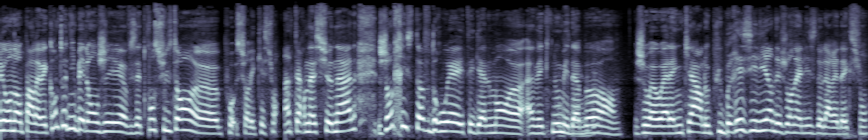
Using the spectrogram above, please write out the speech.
Et on en parle avec Anthony Bélanger. Vous êtes consultant euh, sur les questions internationales. Jean-Christophe Drouet est également euh, avec nous. Mais d'abord, Joao Alencar, le plus brésilien des journalistes de la rédaction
